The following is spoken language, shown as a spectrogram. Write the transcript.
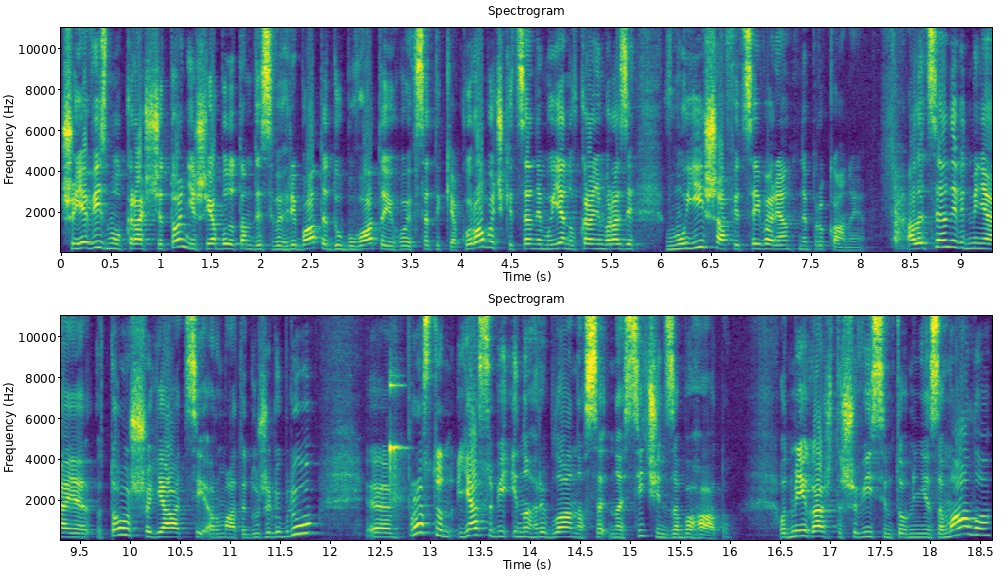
що я візьму краще то, ніж я буду там десь вигрібати, дубувати його і все таке. Коробочки це не моє. Ну, в крайньому разі, в моїй шафі цей варіант не проканує. Але це не відміняє того, що я ці аромати дуже люблю. Е, Просто я собі і нагребла на січень забагато. От мені кажете, що 8 то мені замало.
